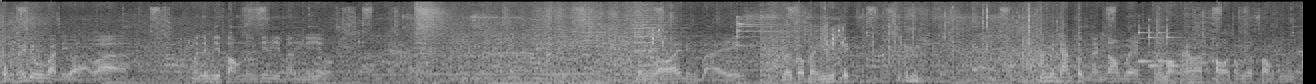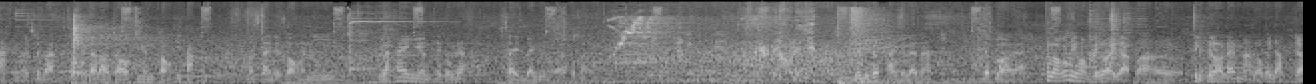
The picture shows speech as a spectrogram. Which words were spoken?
ผมให้ดูก่อนดีกว่าว่า มันจะมีซองหนึ่งที่มีแบงค์นี้อยู่แบงค์ร้อยหนึ่งใบ แล้วก็แบงค์ยี่สิบมันเป็นการสุ่มแรนดอมเว้ยผมบอกให้ว่าเขาต้องเลือกซองที่มันต่างอยู่แล้วใช่ป่ะ แต่เราจะเอาเงินซองที่ต่างมาใส่ในซองอันนี้ แล้วให้เงินไอ้ตรงเนี้ยใส่แบงค์หนึ่งร้อยเข้าไปเดี๋ยวนี้ก็ใส่ไปแล้วนะ เรียบร้อยแล้วคือเราก็มีความคิดว่าอยากว่าเออสิ่งที่เราได้มาเราก็อยากจะ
